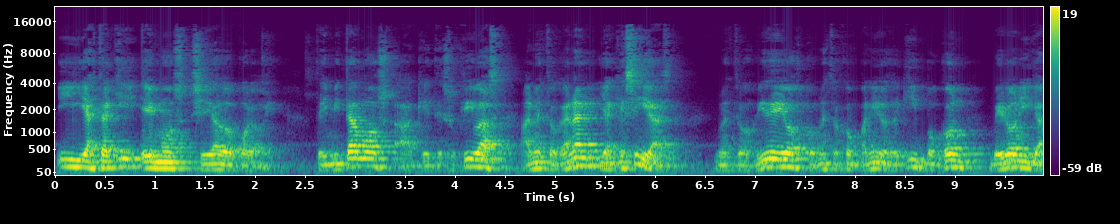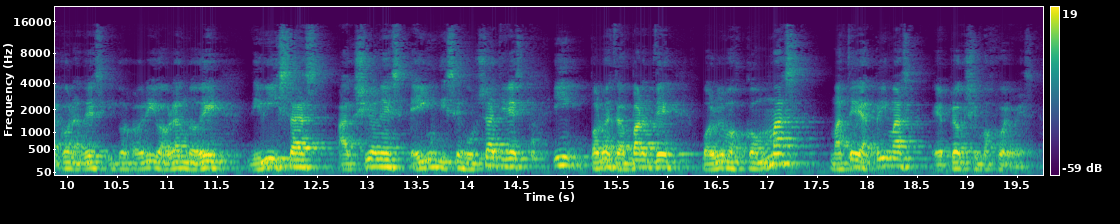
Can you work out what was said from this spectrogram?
Y hasta aquí hemos llegado por hoy. Te invitamos a que te suscribas a nuestro canal y a que sigas nuestros videos con nuestros compañeros de equipo, con Verónica, con Andrés y con Rodrigo hablando de divisas, acciones e índices bursátiles y por nuestra parte volvemos con más materias primas el próximo jueves.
